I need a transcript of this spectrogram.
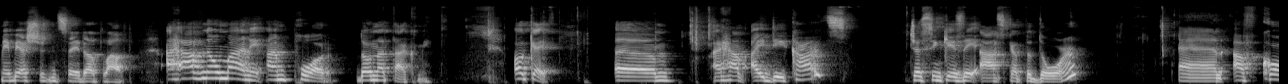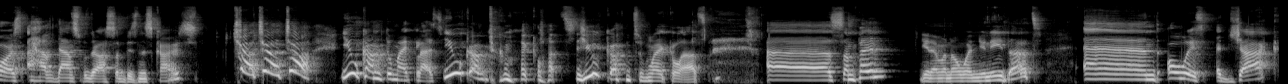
Maybe I shouldn't say that loud. I have no money. I'm poor. Don't attack me. Okay. Um, I have ID cards just in case they ask at the door. And of course, I have Dance with Rasa business cards. Cha, cha, cha. You come to my class. You come to my class. You come to my class. Uh, some pen. You never know when you need that. And always a jack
